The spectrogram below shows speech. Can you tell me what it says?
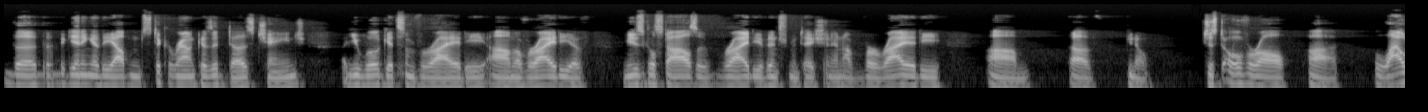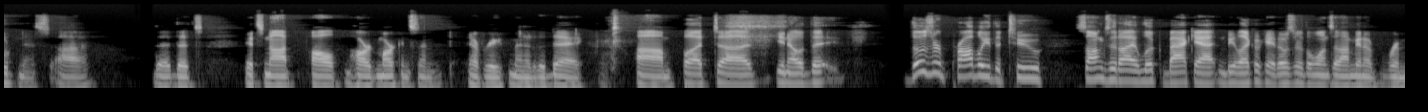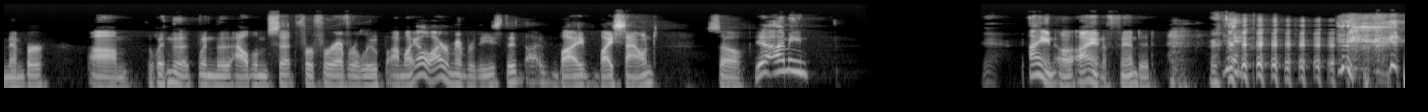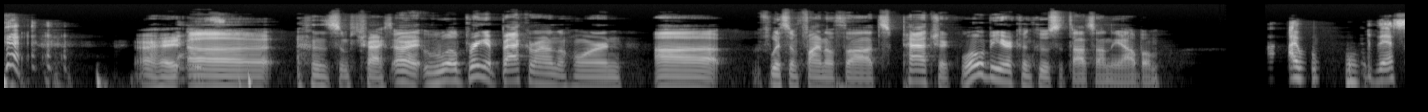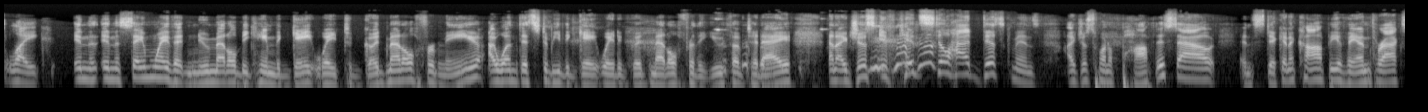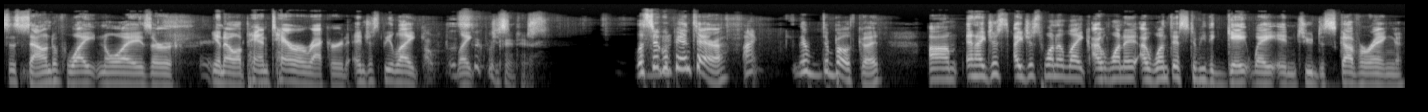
the the beginning of the album, stick around because it does change. You will get some variety, um, a variety of musical styles, a variety of instrumentation, and a variety um, of you know just overall uh, loudness. Uh, that, that's it's not all hard Markinson every minute of the day, um, but uh, you know the those are probably the two songs that I look back at and be like, okay, those are the ones that I'm gonna remember. Um, when the when the album's set for Forever Loop, I'm like, oh, I remember these that I- by by sound. So yeah, I mean, Yeah. I ain't uh, I ain't offended. All right. Uh some tracks. All right, we'll bring it back around the horn uh with some final thoughts. Patrick, what would be your conclusive thoughts on the album? I want this like in the in the same way that nu metal became the gateway to good metal for me. I want this to be the gateway to good metal for the youth of today. And I just if kids still had Discmans, I just want to pop this out and stick in a copy of Anthrax's Sound of White Noise or you know a Pantera record and just be like Oh, let's like stick with just, Pantera. just- let's stick with Pantera. I, they're they're both good. Um, and I just I just want to like I want to I want this to be the gateway into discovering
